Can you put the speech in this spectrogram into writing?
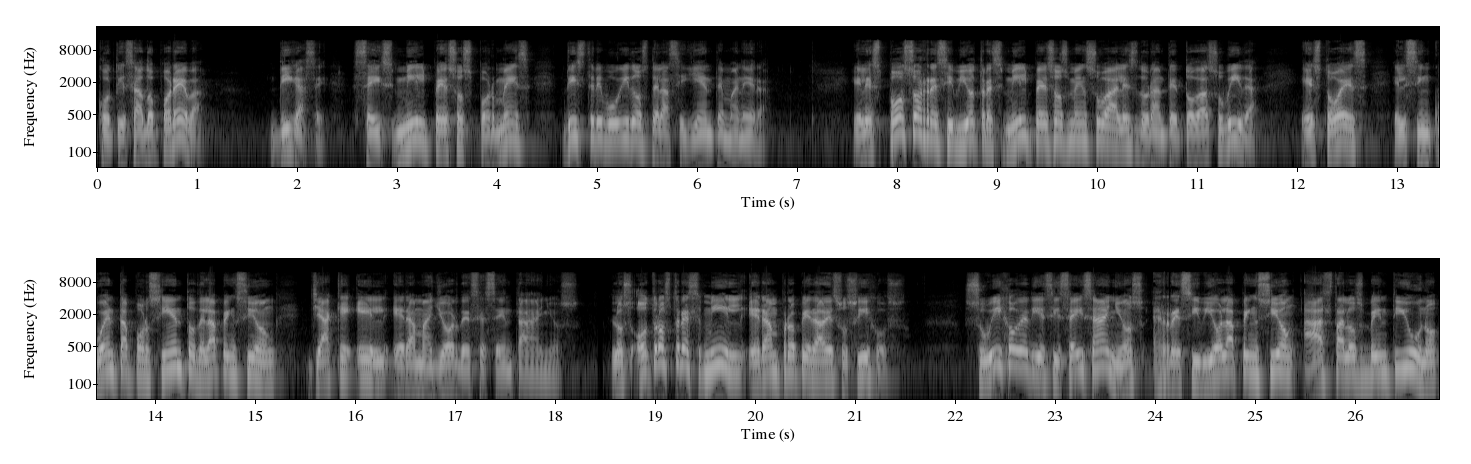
cotizado por Eva, dígase, 6 mil pesos por mes, distribuidos de la siguiente manera. El esposo recibió tres mil pesos mensuales durante toda su vida, esto es, el 50% de la pensión, ya que él era mayor de 60 años. Los otros tres mil eran propiedad de sus hijos. Su hijo de 16 años recibió la pensión hasta los 21,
